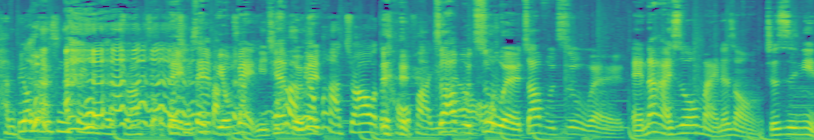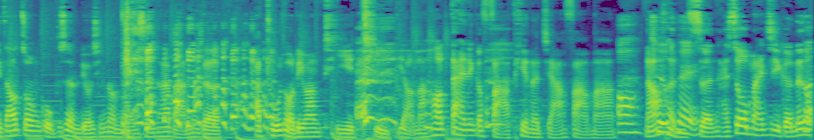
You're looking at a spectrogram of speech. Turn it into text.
很不用担心被那个抓走，对，现在不用被，你现在没有办法抓我的头发，抓不住哎，抓不住哎，哎，那还是我买那种，就是你也知道中国不是很流行那种男生，他把那个他秃头地方剃剃掉，然后戴那个发片的假发吗？哦，然后很真，还是我买几个那种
